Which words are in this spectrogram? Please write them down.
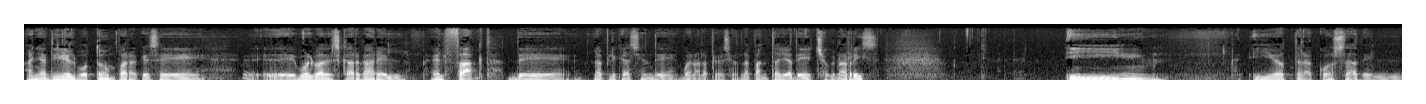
añadir el botón para que se eh, vuelva a descargar el, el fact de la aplicación de, bueno, la aplicación, la pantalla de Chuck Norris. Y, y otra cosa del,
